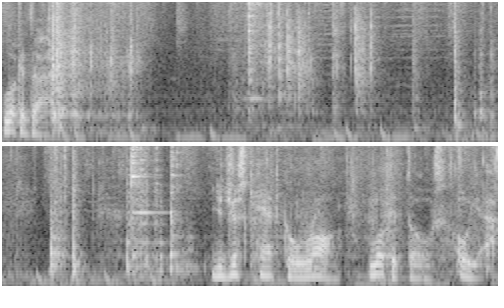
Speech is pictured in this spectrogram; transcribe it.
Look at that. You just can't go wrong. Look at those. Oh yeah.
